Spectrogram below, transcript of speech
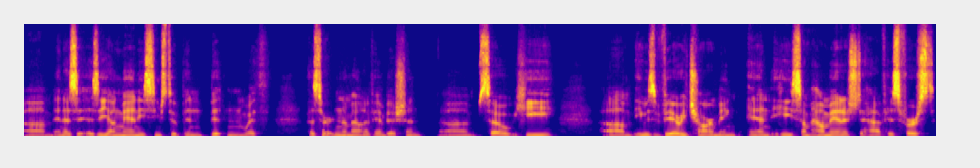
Um, and as a, as a young man, he seems to have been bitten with a certain amount of ambition. Um, so he um, he was very charming, and he somehow managed to have his first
